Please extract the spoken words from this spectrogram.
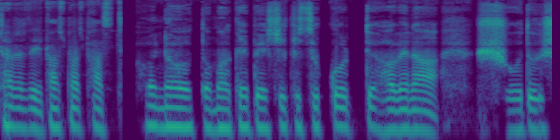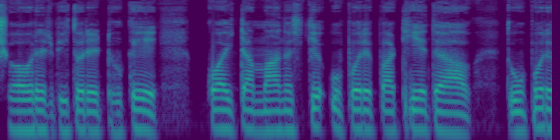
তাড়াতাড়ি ফার্স্ট ফার্স্ট ফার্স্ট শোনো তোমাকে বেশি কিছু করতে হবে না। শুধু শহরের ভিতরে ঢুকে কয়টা মানুষকে উপরে পাঠিয়ে দাও। তো উপরে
